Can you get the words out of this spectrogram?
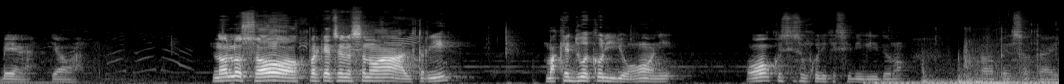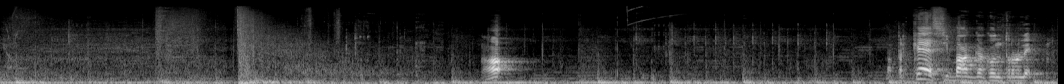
Bene, andiamo. Non lo so, perché ce ne sono altri. Ma che due coglioni. Oh, questi sono quelli che si dividono. No, penso a te io. No. Ma perché si bugga contro le...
